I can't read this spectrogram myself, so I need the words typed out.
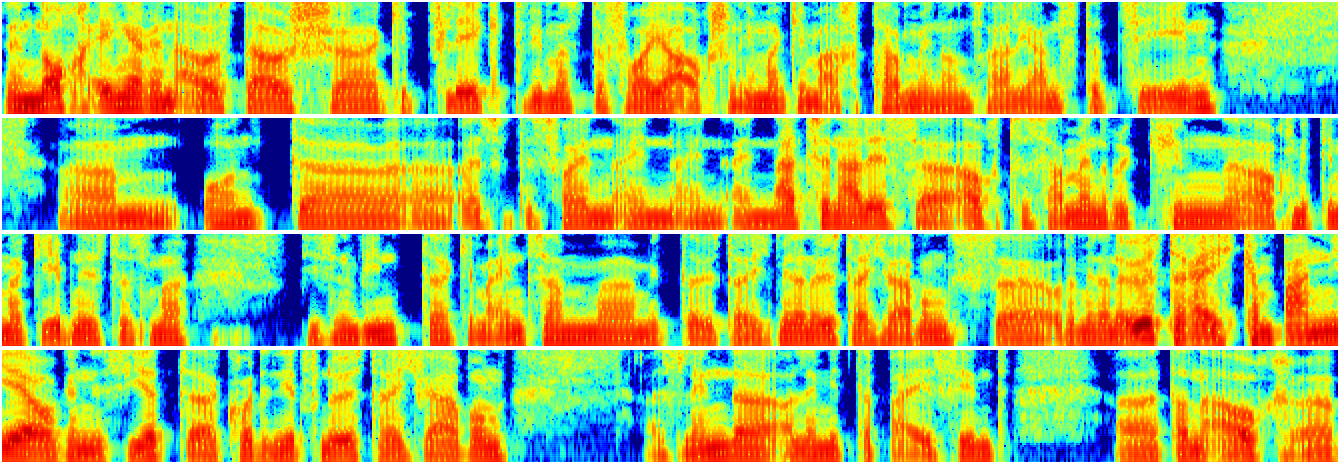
einen noch engeren Austausch äh, gepflegt, wie wir es davor ja auch schon immer gemacht haben in unserer Allianz der Zehn. Ähm, und äh, also das war ein, ein, ein, ein nationales äh, auch Zusammenrücken, auch mit dem Ergebnis, dass man diesen Winter gemeinsam äh, mit der Österreich, mit einer Österreich-Werbungs- äh, oder mit einer Österreich-Kampagne organisiert, äh, koordiniert von der Österreich-Werbung, als Länder alle mit dabei sind, äh, dann auch äh,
